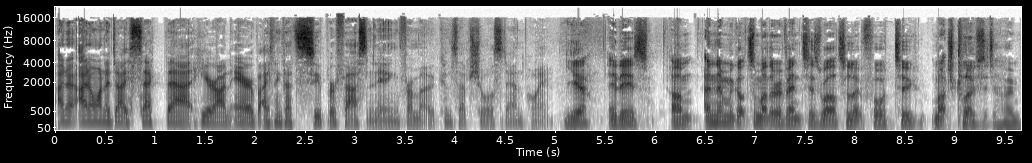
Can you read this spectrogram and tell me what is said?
I don't, I don't want to dissect that here on air, but I think that's super fascinating from a conceptual standpoint. Yeah, it is. Um, and then we got some other events as well to look forward to, much closer to home.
